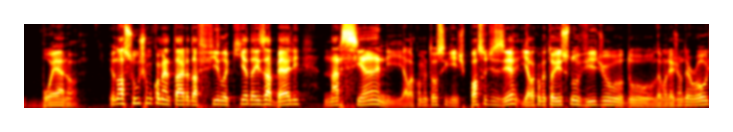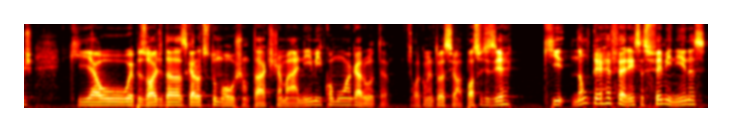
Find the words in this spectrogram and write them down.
Bueno. E o nosso último comentário da fila aqui é da Isabelle Narciani. Ela comentou o seguinte: posso dizer, e ela comentou isso no vídeo do Lemonade on the Road, que é o episódio das garotas do Motion, tá? Que chama Anime como uma garota. Ela comentou assim: ó, posso dizer que não ter referências femininas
